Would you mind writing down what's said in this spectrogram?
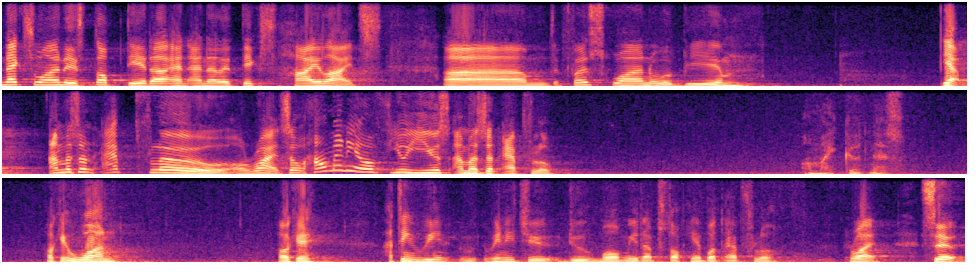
next one is top data and analytics highlights. Um, the first one will be, um, yeah, Amazon AppFlow. All right, so how many of you use Amazon AppFlow? Oh my goodness. Okay, one. Okay, I think we, we need to do more meetups talking about AppFlow. Right, so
